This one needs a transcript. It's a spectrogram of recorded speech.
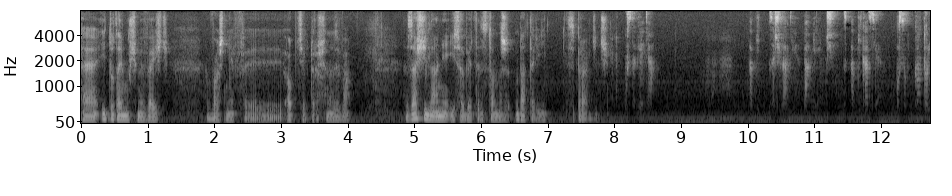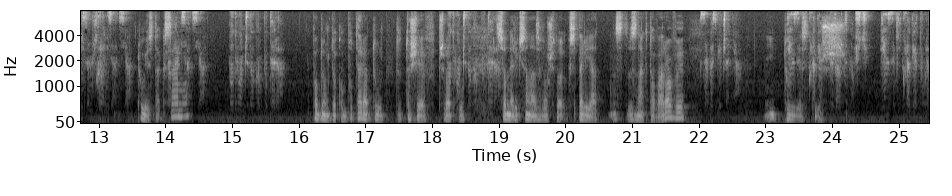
E, I tutaj musimy wejść właśnie w opcję, która się nazywa zasilanie i sobie ten stan baterii sprawdzić. Ustawienia. Zasilanie. Pamięć. Aplikacje. Osób. Konto i synchronizacja. Tu jest tak samo. Podłącz do komputera. Podłącz do komputera. Tu to, to się w przypadku. Sony Ericssona się to Xperia znak towarowy Zabezpieczenia. i tu Język jest już Prywatność. Język i klawiatura.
